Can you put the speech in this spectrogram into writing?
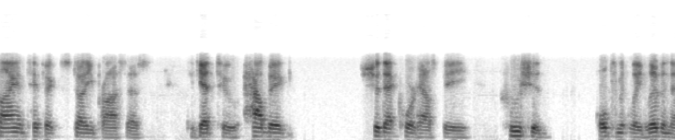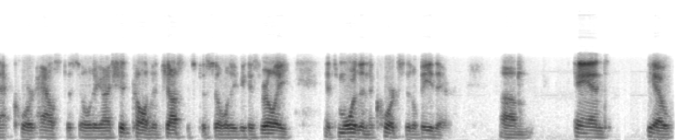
scientific study process to get to how big should that courthouse be, who should ultimately live in that courthouse facility. I should call it a justice facility because really it's more than the courts that'll be there. Um, and, you know,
